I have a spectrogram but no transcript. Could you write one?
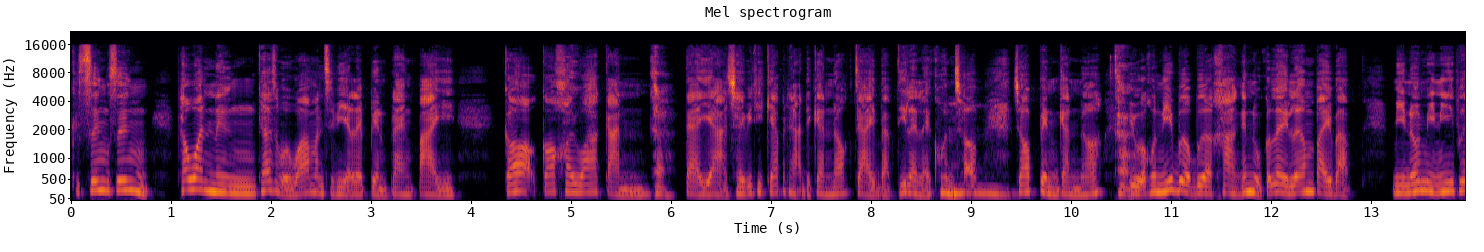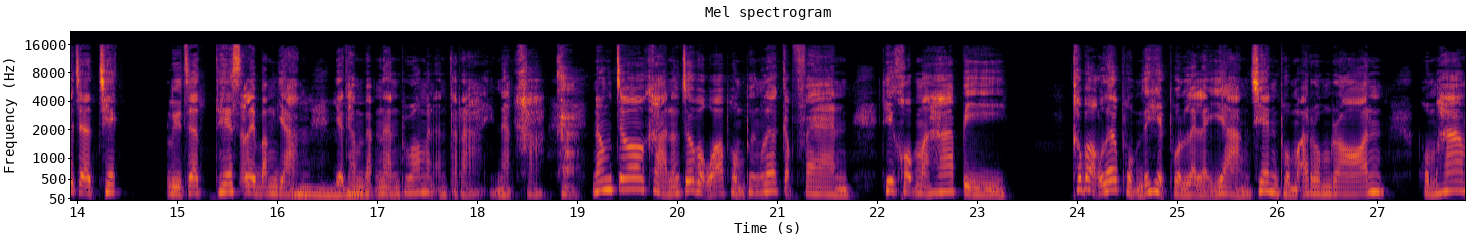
คือซึ่งซึ่งถ้าวันหนึ่งถ้าสมมติว่ามันจะมีอะไรเปลี่ยนแปลงไป ก็ก็ค่อยว่ากันค่ะแต่อย่าใช้วิธีแก้ปัญหาด้วยการนอกใจแบบที่หลาย ๆ คนชอบอืมชอบเป็นกันเนาะค่ะอยู่กับคนนี้เบื่อเบื่อค่ะกันหนูก็เลยเริ่มไปแบบ มีโน่นมีนี่เพื่อจะเช็ค หรือจะเทสอะไรบางอย่างอืมอย่าทำแบบนั้นเพราะว่ามันอันตรายนะคะค่ะน้องโจ้ค่ะ น้องโจ้บอกว่าผมเพิ่งเลิกกับแฟนที่คบมาห้าปี เขาบอกเลิกผมด้วยเหตุผลหลาย ๆ อย่าง เช่น ผมอารมณ์ร้อน ผมห้าม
